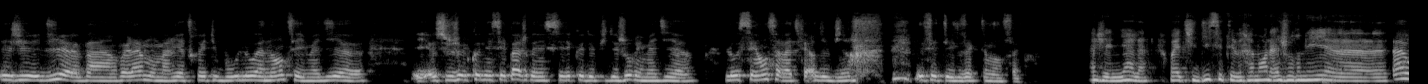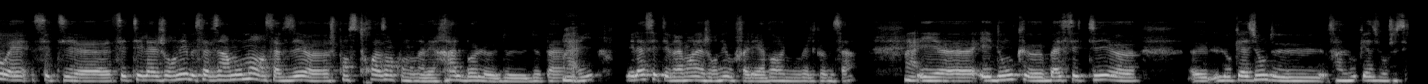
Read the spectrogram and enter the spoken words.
Et je lui ai dit, euh, ben voilà, mon mari a trouvé du boulot à Nantes et il m'a dit, euh, je, ne le connaissais pas, je connaissais que depuis deux jours. Il m'a dit, euh, l'océan, ça va te faire du bien. et c'était exactement ça. Quoi. Ah, génial. Ouais, tu dis c'était vraiment la journée. Euh... Ah ouais, c'était euh, c'était la journée. Mais ça faisait un moment. Hein, ça faisait, euh, je pense, trois ans qu'on en avait ras le bol de, de Paris. Mais là, c'était vraiment la journée où il fallait avoir une nouvelle comme ça. Ouais. Et, et donc, bah, c'était l'occasion de, enfin l'occasion. Je sais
